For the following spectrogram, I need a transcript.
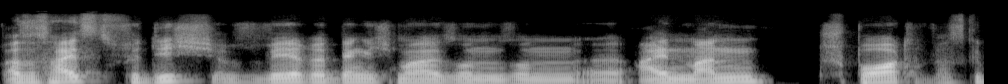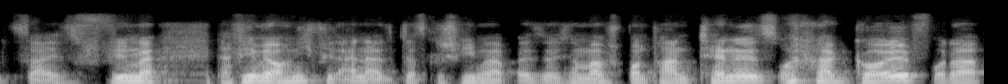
Also das heißt, für dich wäre, denke ich mal, so ein, so ein äh, Ein-Mann-Sport, was gibt es da? Fiel mir, da fiel mir auch nicht viel ein, als ich das geschrieben habe. Also ich sag mal, spontan Tennis oder Golf oder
